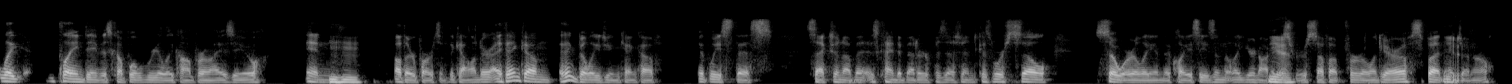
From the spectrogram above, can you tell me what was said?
like playing Davis Cup will really compromise you in hmm other parts of the calendar. I think um I think Billie Jean King Cup, at least this section of it, is kind of better positioned because we're still so early in the clay season that like you're not going to Yeah. screw stuff up for Roland Garros, but Yeah. in general,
